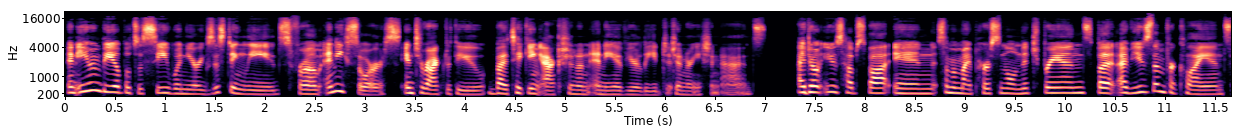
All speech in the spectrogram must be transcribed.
and even be able to see when your existing leads from any source interact with you by taking action on any of your lead generation ads. I don't use HubSpot in some of my personal niche brands, but I've used them for clients.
